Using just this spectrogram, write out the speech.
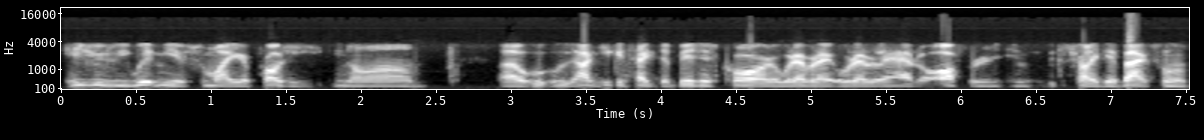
He's usually with me if somebody approaches. You know, um, uh, who, who, he can take the business card or whatever they whatever they have to offer, and, and we can try to get back to him.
